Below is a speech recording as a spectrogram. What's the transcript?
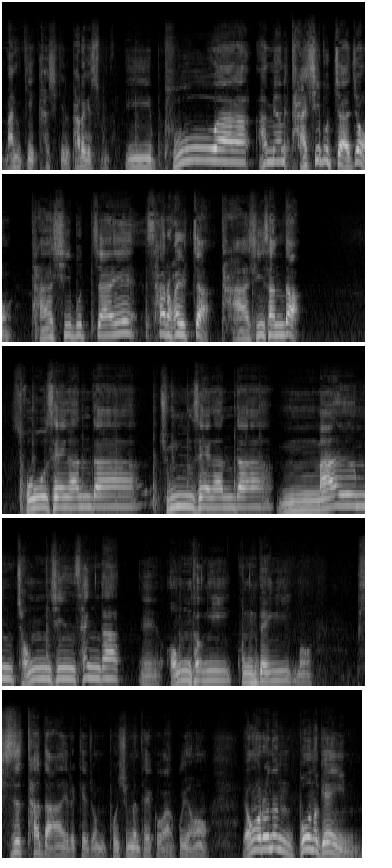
만끽하시길 바라겠습니다. 이 부화 하면 다시 붙자죠. 다시 붙자에 살활자, 다시 산다. 소생한다, 중생한다, 마음, 정신, 생각, 예, 엉덩이, 궁뎅이, 뭐, 비슷하다. 이렇게 좀 보시면 될 것 같고요. 영어로는 born again,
